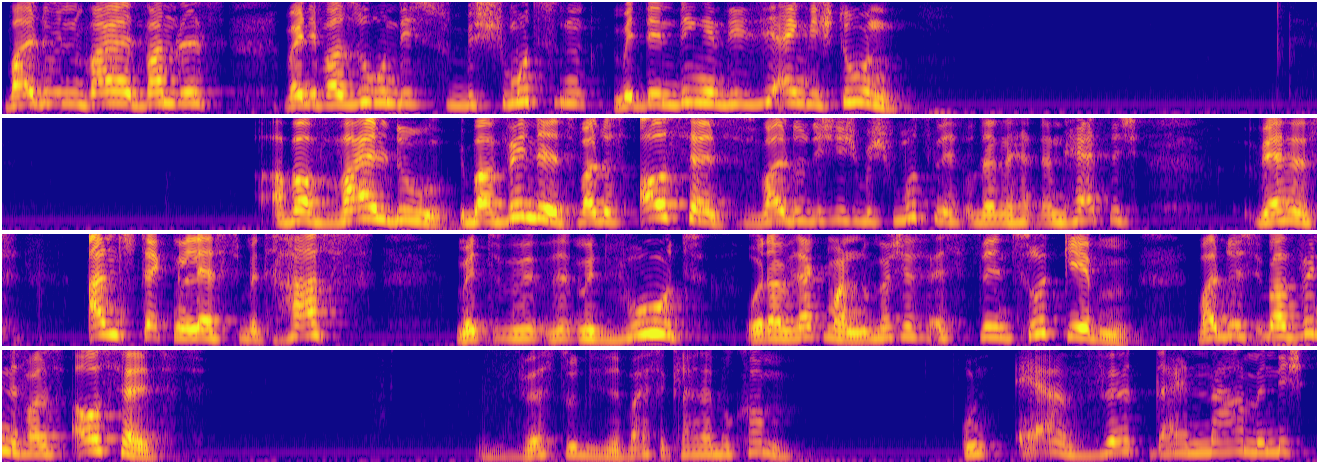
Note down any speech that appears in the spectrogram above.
weil du in Wahrheit wandelst, wenn die versuchen, dich zu beschmutzen mit den Dingen, die sie eigentlich tun. Aber weil du überwindest, weil du es aushältst, weil du dich nicht beschmutzen lässt und dein, Herz sich, anstecken lässt mit Hass, mit, mit, mit Wut oder wie sagt man, du möchtest es denen zurückgeben, weil du es überwindest, weil du es aushältst, wirst du diese weiße Kleider bekommen. Und er wird deinen Namen nicht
